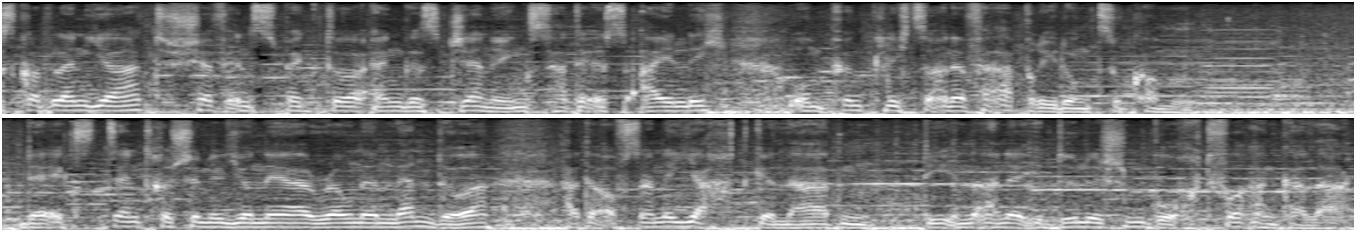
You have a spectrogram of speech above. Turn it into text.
Scotland Yard Chefinspektor Angus Jennings hatte es eilig, um pünktlich zu einer Verabredung zu kommen. Der exzentrische Millionär Ronan Landor hatte auf seine Yacht geladen, die in einer idyllischen Bucht vor Anker lag.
